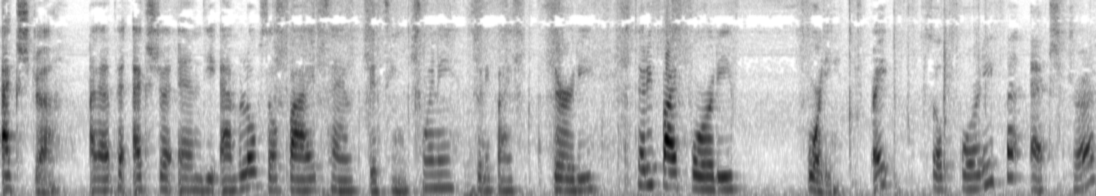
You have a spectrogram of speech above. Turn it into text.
extra. I got to put extra in the envelope. So 5, 10, 15, 20, 25, 30, 35, 40, 40. Right? So 40 for extra.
